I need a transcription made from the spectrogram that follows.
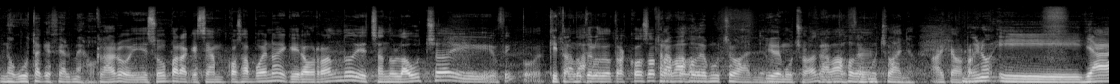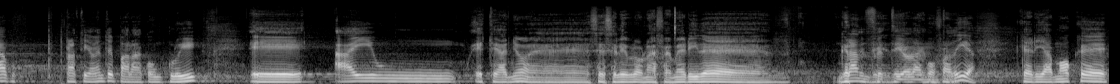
nos gusta que sea el mejor. Claro, y eso para que sean cosas buenas hay que ir ahorrando y echando la hucha y, en fin, pues, quitándotelo de otras cosas. Trabajo de muchos años. Y de muchos años. Trabajo de muchos años. Hay que ahorrar. Bueno, y ya prácticamente para concluir, eh, hay un. Este año eh, se celebra una efeméride grande de la cofradía. Queríamos que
